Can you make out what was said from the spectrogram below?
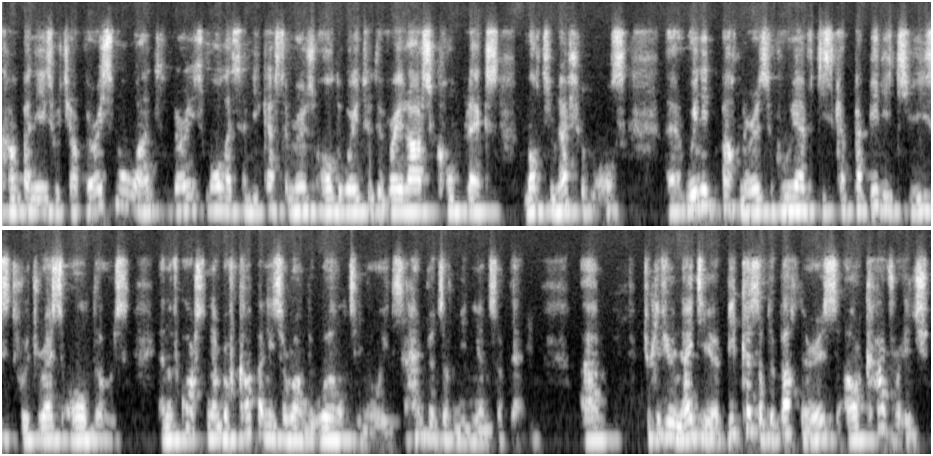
companies which are very small ones, very small SMB customers, all the way to the very large, complex multinationals, uh, we need partners who have these capabilities to address all those. And of course, the number of companies around the world, you know, it's hundreds of millions of them. Um, to give you an idea, because of the partners, our coverage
